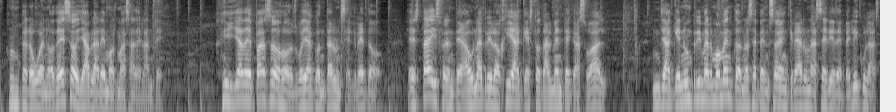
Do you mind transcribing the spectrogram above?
Pero bueno, de eso ya hablaremos más adelante. Y ya de paso os voy a contar un secreto. Estáis frente a una trilogía que es totalmente casual, ya que en un primer momento no se pensó en crear una serie de películas,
